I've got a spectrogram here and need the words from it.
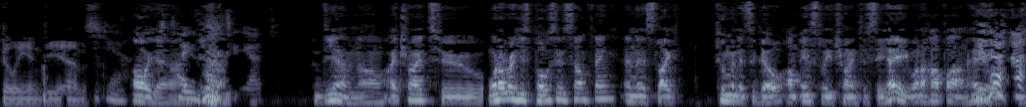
billion DMs. Yeah. Oh yeah. DM. hard. DM, no. I try to, whenever he's posting something and it's like two minutes ago, I'm instantly trying to see, hey, you want to hop on? Hey, what-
